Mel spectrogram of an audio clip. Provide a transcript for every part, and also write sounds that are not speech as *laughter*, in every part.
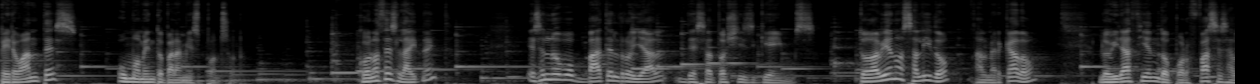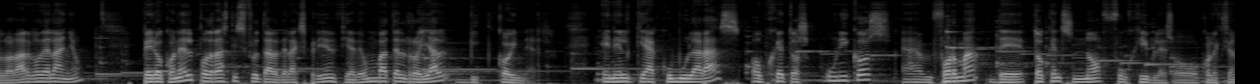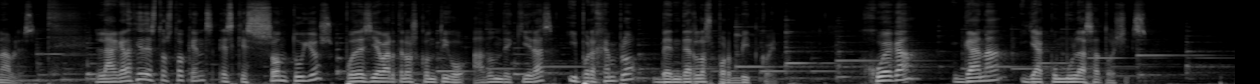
Pero antes, un momento para mi sponsor. ¿Conoces Light Night? Es el nuevo Battle Royale de Satoshi's Games. Todavía no ha salido al mercado, lo irá haciendo por fases a lo largo del año, pero con él podrás disfrutar de la experiencia de un Battle Royale Bitcoiner, en el que acumularás objetos únicos en forma de tokens no fungibles o coleccionables. La gracia de estos tokens es que son tuyos, puedes llevártelos contigo a donde quieras y, por ejemplo, venderlos por Bitcoin. Juega, gana y acumula satoshis.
